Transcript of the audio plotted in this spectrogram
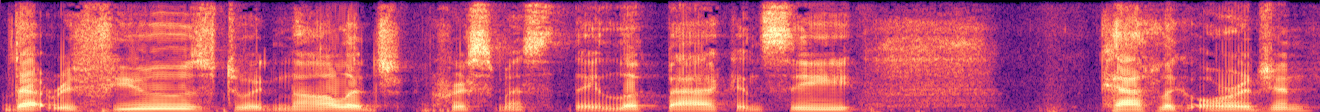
that refuse to acknowledge Christmas. They look back and see Catholic origin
